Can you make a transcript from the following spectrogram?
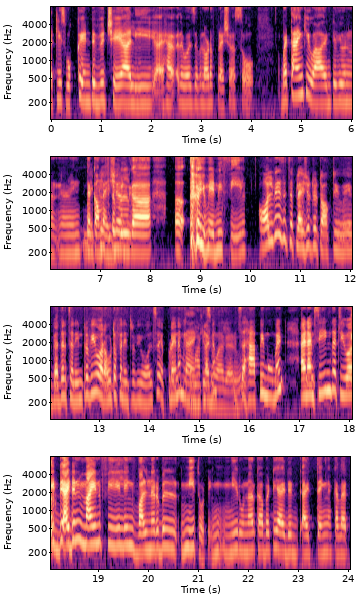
at least ఒక్క ఇంటర్వ్యూ చేయాలి. I have there was lot of pressure so but thank you ఆ ఇంటర్వ్యూ ఇంత కంఫర్టబుల్గా you made me feel always it's a pleasure to talk to you whether it's an interview or out of an interview also ఎప్పుడైనా మీతో మాట్లాడడం. It's a happy moment and I'm seeing that you are I dent mind feeling vulnerable మీతోటి మీరు ఉన్నారు కాబట్టి I did I think that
